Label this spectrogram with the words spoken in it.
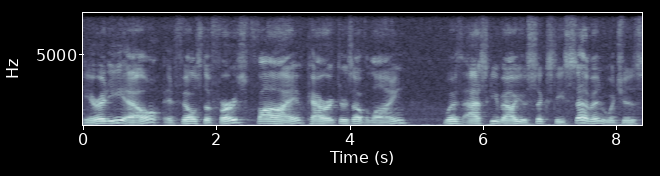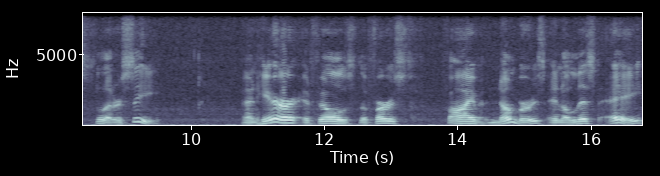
here at EL, it fills the first five characters of line with ASCII value 67, which is the letter C. And here it fills the first five numbers in a list A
